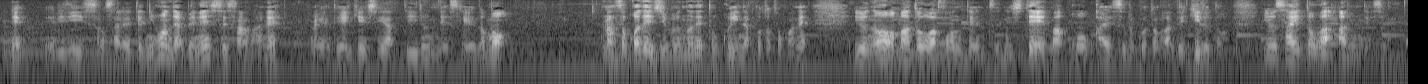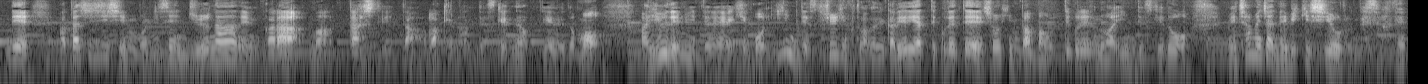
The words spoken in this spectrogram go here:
ーね、リリースをされて、日本ではベネッセさんがね、提携してやっているんですけれども、まあ、そこで自分のね得意なこととかねいうのをまあ動画コンテンツにしてまあ公開することができるというサイトがあるんですよ。で私自身も2017年からまあ出していたわけなんですけれども、まあ、ユーデミーってね結構いいんです集客とかでガリガリやってくれて商品バンバン売ってくれるのはいいんですけどめちゃめちゃ値引きしよるんですよね。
